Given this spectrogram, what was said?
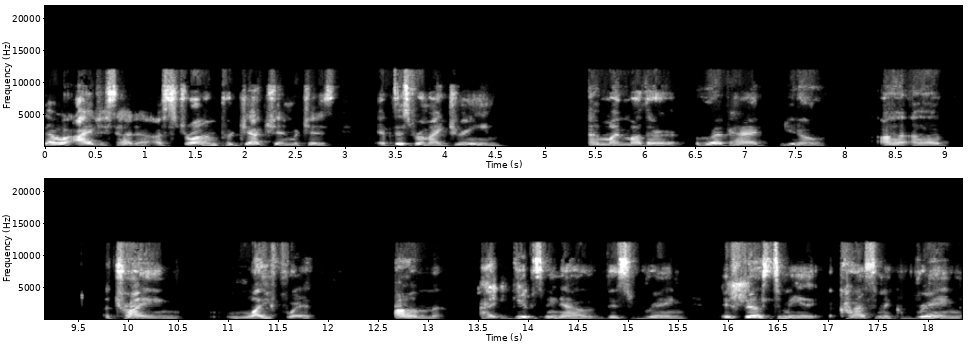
So I just had a, a strong projection, which is if this were my dream, and my mother, who I've had, you know, a, a, a trying life with, um, it gives me now this ring. It feels to me a cosmic ring.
